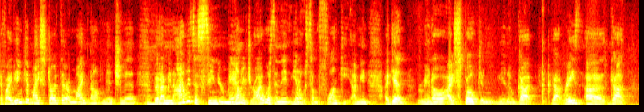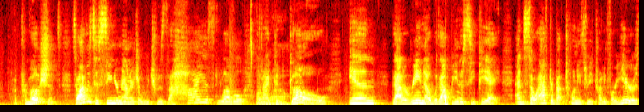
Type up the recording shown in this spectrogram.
If I didn't get my start there, I might not mention it. But I mean, Mm-hmm. I was a senior manager. I wasn't in, you know some flunky. I mean, again, you know, I spoke and you know got got raised uh, got promotions. So I was a senior manager, which was the highest level that I could go in that arena without being a CPA. And so after about 23, 24 years,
